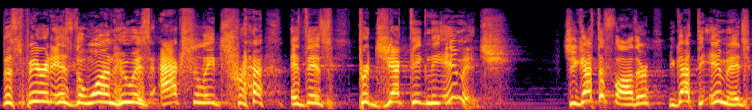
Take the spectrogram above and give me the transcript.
The Spirit is the one who is actually tra- is projecting the image. So you got the Father, you got the image,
